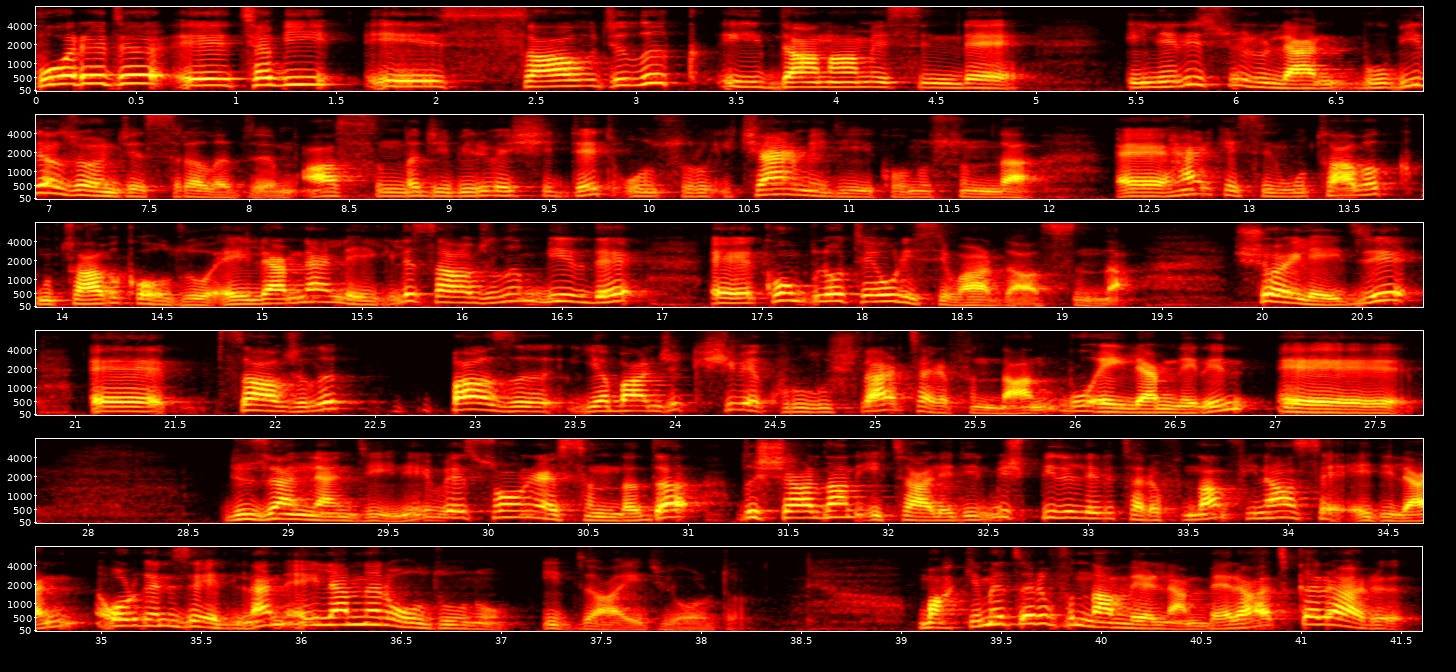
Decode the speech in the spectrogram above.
bu arada e, tabii savcılık iddianamesinde ileri sürülen bu biraz önce sıraladığım aslında cibir ve şiddet unsuru içermediği konusunda e, herkesin mutabık mutabık olduğu eylemlerle ilgili savcılığın bir de e, komplo teorisi vardı aslında. Şöyleydi, e, savcılık bazı yabancı kişi ve kuruluşlar tarafından bu eylemlerin e, düzenlendiğini ve sonrasında da dışarıdan ithal edilmiş birileri tarafından finanse edilen, organize edilen eylemler olduğunu iddia ediyordu. Mahkeme tarafından verilen beraat kararı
